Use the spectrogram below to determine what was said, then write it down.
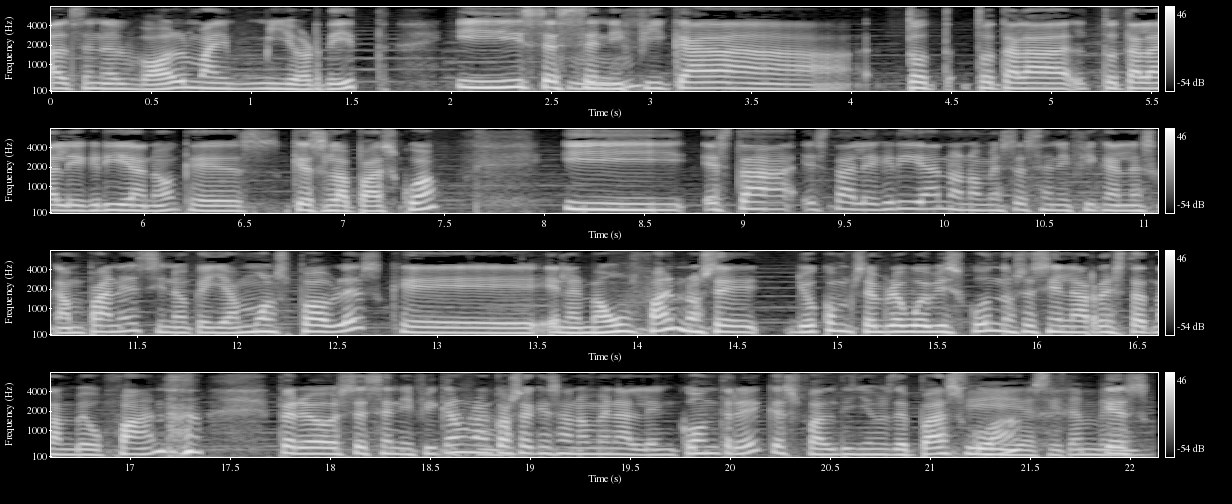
alcen el vol, mai millor dit, i s'escenifica tot, tota l'alegria la, tota no? que, és, que és la Pasqua. I esta, esta alegria no només s'escenifica en les campanes, sinó que hi ha molts pobles que en el meu ho fan, no sé, jo com sempre ho he viscut, no sé si en la resta també ho fan, però s'escenifica -huh. una cosa que s'anomena l'encontre, que es fa el dilluns de Pasqua. Sí, així també. Que és,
